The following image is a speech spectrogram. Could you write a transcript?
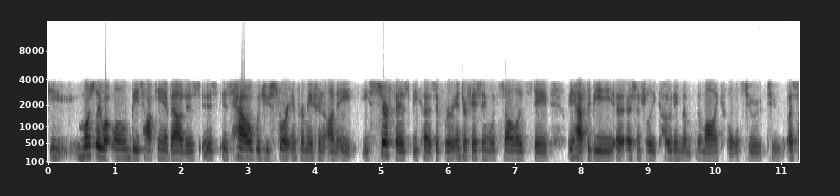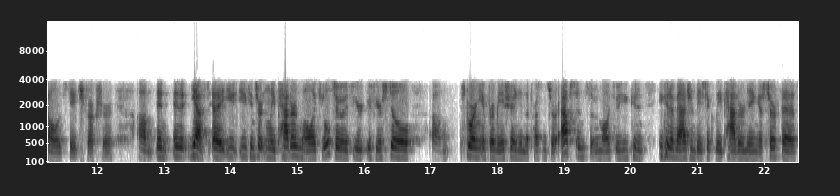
he, mostly what would be talking about is, is, is how would you store information on a, a surface because if we're interfacing with solid state, we have to be uh, essentially coding the, the molecules to, to a solid state structure. Um, and, and yes, uh, you, you can certainly pattern molecules. So if you're, if you're still um, storing information in the presence or absence of a molecule, you can you can imagine basically patterning a surface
